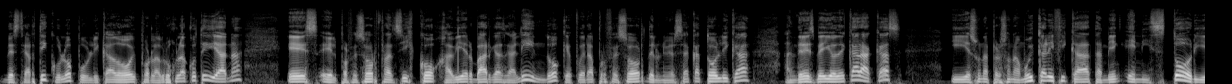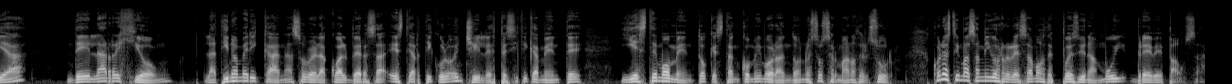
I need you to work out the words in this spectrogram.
de este artículo, publicado hoy por la Brújula Cotidiana, es el profesor Francisco Javier Vargas Galindo, que fuera profesor de la Universidad Católica Andrés Bello de Caracas, y es una persona muy calificada también en historia de la región latinoamericana sobre la cual versa este artículo en Chile específicamente y este momento que están conmemorando nuestros hermanos del sur. Con esto y más amigos regresamos después de una muy breve pausa.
